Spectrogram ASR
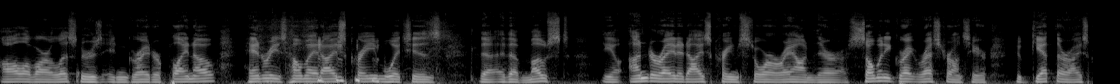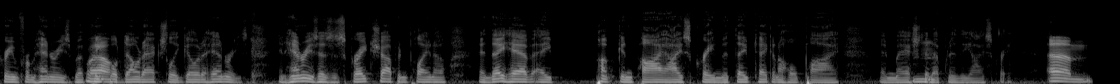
all of our listeners in Greater Plano, Henry's Homemade Ice Cream, which is the the most you know underrated ice cream store around. There are so many great restaurants here who get their ice cream from Henry's, but Wow. people don't actually go to Henry's. And Henry's has this great shop in Plano, and they have a pumpkin pie ice cream that they've taken a whole pie and mashed Mm-hmm. it up into the ice cream. Um,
